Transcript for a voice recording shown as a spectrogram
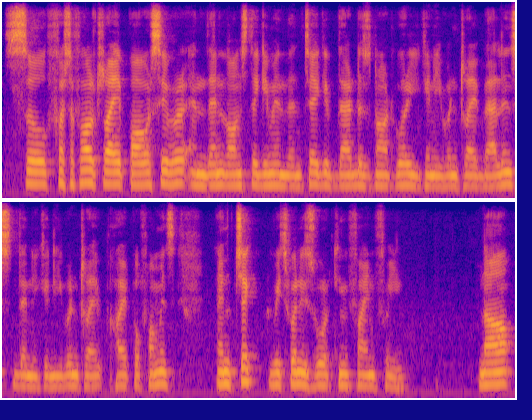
So first of all try power saver and then launch the game and then check. If that does not work you can even try balance then you can even try high performance and check which one is working fine for you. Now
